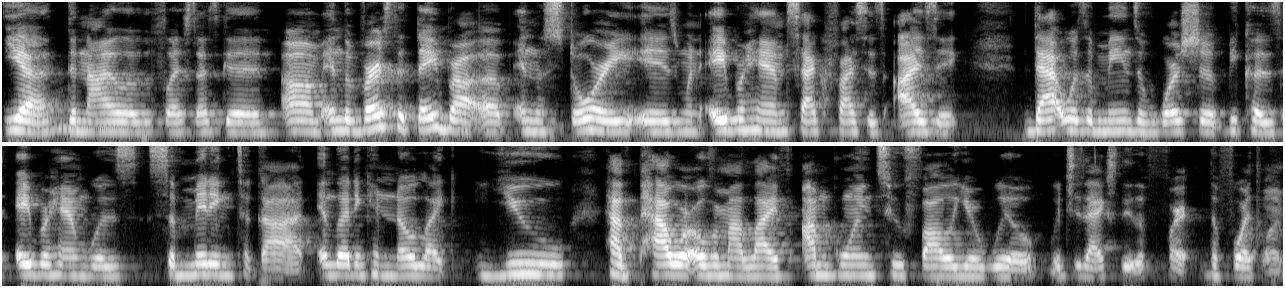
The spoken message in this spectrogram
Yeah, denial of the flesh. That's good. Um, and the verse that they brought up in the story is when Abraham sacrifices Isaac. That was a means of worship because Abraham was submitting to God and letting him know, like, you have power over my life. I'm going to follow your will, which is actually the the fourth one.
